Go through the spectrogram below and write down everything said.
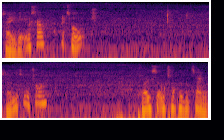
So you get yourself a torch. Turn the torch on. Place it on top of the tank.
